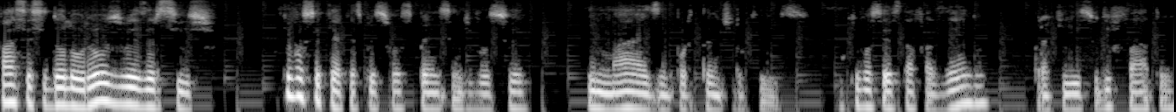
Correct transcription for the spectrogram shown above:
faça esse doloroso exercício. O que você quer que as pessoas pensem de você? E mais importante do que isso, o que você está fazendo para que isso de fato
